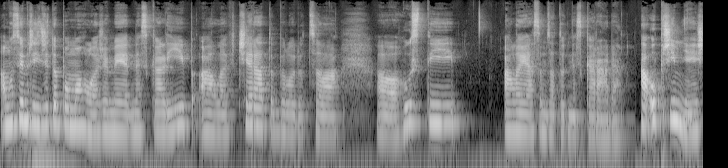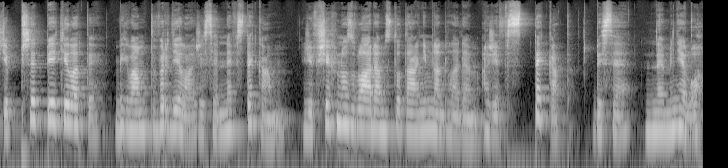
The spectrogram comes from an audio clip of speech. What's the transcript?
A musím říct, že to pomohlo, že mi je dneska líp, ale včera to bylo docela uh, hustý, ale já jsem za to dneska ráda. A upřímně, ještě před pěti lety bych vám tvrdila, že se nevstekám, že všechno zvládám s totálním nadhledem a že vstekat by se nemělo.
